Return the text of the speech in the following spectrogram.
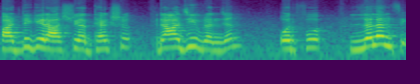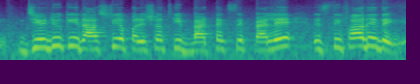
पार्टी के राष्ट्रीय अध्यक्ष राजीव रंजन उर्फ़ ललन सिंह जेडीयू की राष्ट्रीय परिषद की बैठक से पहले इस्तीफा दे देंगे।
